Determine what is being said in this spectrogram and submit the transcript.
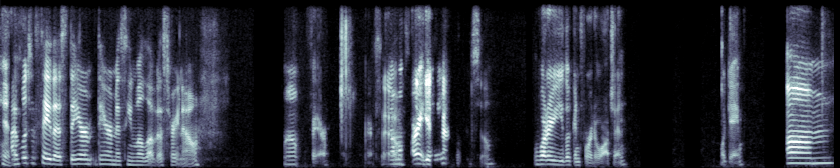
him I will just say this: they are they are missing Will Levis right now. well fair. So almost All right, get so what are you looking forward to watching? What game? Um,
